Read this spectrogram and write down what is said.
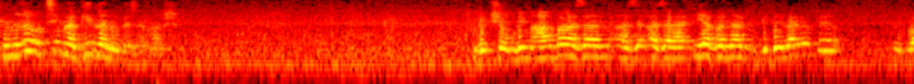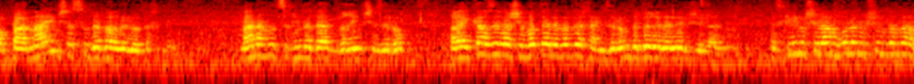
כנראה רוצים להגיד לנו בזה משהו. וכשאומרים ארבע, אז, אז, אז האי-הבנה גדלה יותר. כבר פעמיים שעשו דבר ללא תכלית. מה אנחנו צריכים לדעת דברים שזה לא... הרי העיקר זה והשבות אל לבביך, אם זה לא מדבר אל הלב שלנו. אז כאילו שלא אמרו לנו שום דבר.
